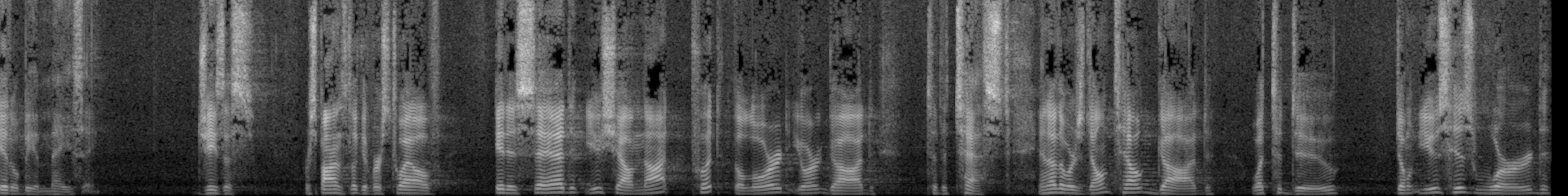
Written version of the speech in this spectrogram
It'll be amazing. Jesus responds, look at verse 12. It is said, You shall not put the Lord your God to the test. In other words, don't tell God what to do, don't use his word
